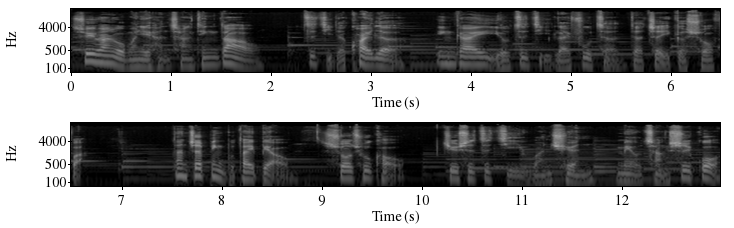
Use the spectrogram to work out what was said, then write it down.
虽然我们也很常听到自己的快乐。应该由自己来负责的这一个说法，但这并不代表说出口就是自己完全没有尝试过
